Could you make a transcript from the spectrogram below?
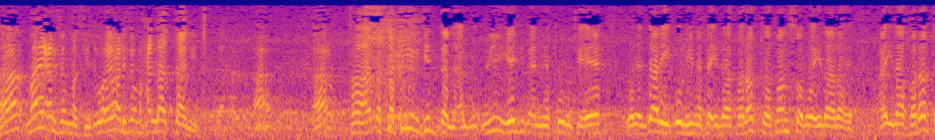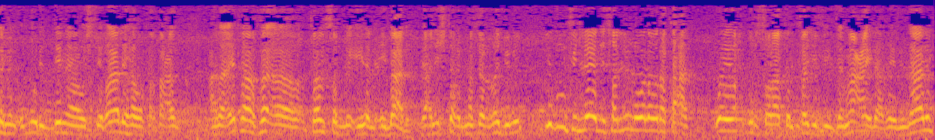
ها؟ ما يعرف المسجد هو يعرف محلات ثانية. فهذا خطير جدا. المؤمنين يجب أن يكونوا في إيه؟ ولذلك يقول هنا فإذا فرغت فانصب والى رأي. إذا فرغت من أمور الدنيا واشتغالها وقطع علائقها فانصب إلى العبادة. يعني يشتغل مثلا رجل يقوم في الليل يصلي له ولو ركعات ويحضر صلاة الفجر في جماعة إلى غير ذلك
